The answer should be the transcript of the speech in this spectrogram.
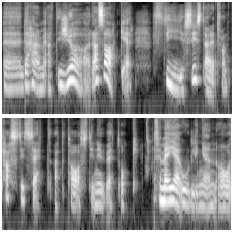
Eh, det här med att göra saker fysiskt är ett fantastiskt sätt att ta oss till nuet och för mig är odlingen och,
